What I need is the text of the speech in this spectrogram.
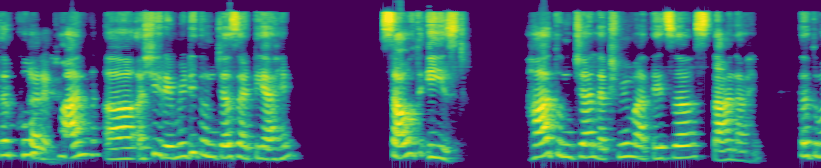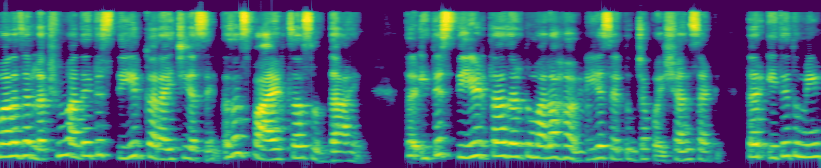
तर खूप. छान अशी रेमेडी तुमच्यासाठी आहे. साऊथ ईस्ट हा तुमच्या लक्ष्मी मातेचं स्थान आहे. तर तुम्हाला जर लक्ष्मी माता इथे स्थिर करायची असेल तसंच फायरचा सुद्धा आहे. तर इथे स्थिरता जर तुम्हाला हवी असेल तुमच्या पैशांसाठी तर इथे तुम्ही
